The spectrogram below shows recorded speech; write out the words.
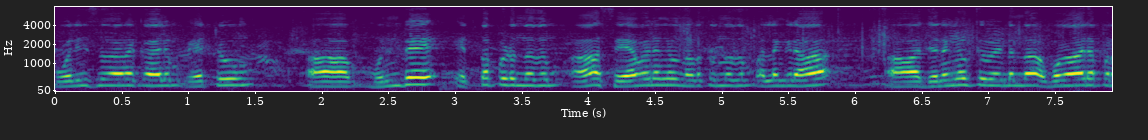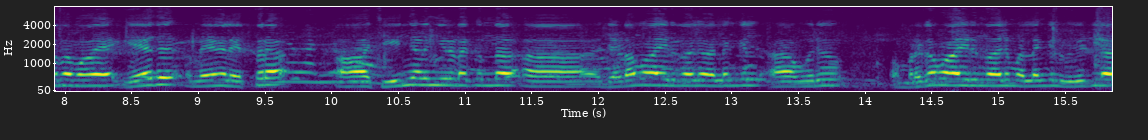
പോലീസുകാരെക്കാലും ഏറ്റവും മുൻപേ എത്തപ്പെടുന്നതും ആ സേവനങ്ങൾ നടത്തുന്നതും അല്ലെങ്കിൽ ആ ജനങ്ങൾക്ക് വേണ്ടുന്ന ഉപകാരപ്രദമായ ഏത് മേഖല എത്ര ചീഞ്ഞളിഞ്ഞു കിടക്കുന്ന ജഡമായിരുന്നാലും അല്ലെങ്കിൽ ഒരു മൃഗമായിരുന്നാലും അല്ലെങ്കിൽ വീട്ടിലെ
